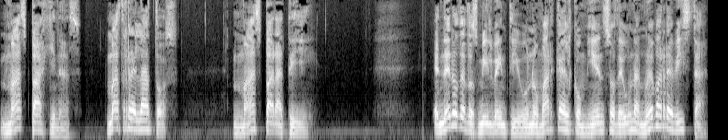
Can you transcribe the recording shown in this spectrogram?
Más páginas, más relatos, más para ti. Enero de 2021 marca el comienzo de una nueva revista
